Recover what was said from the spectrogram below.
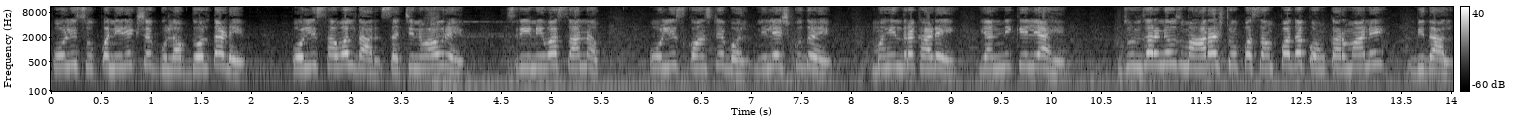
पोलीस उपनिरीक्षक गुलाब दोलताडे पोलीस हवालदार सचिन वावरे श्रीनिवास सानप पोलीस कॉन्स्टेबल निलेश कुदळे महेंद्र खाडे यांनी केले आहे झुंजार न्यूज महाराष्ट्र उपसंपादक ओंकार माने बिदाल.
